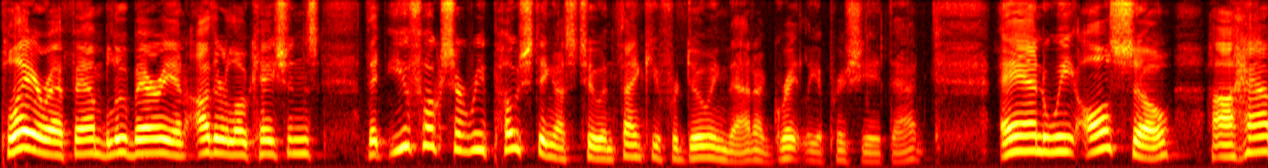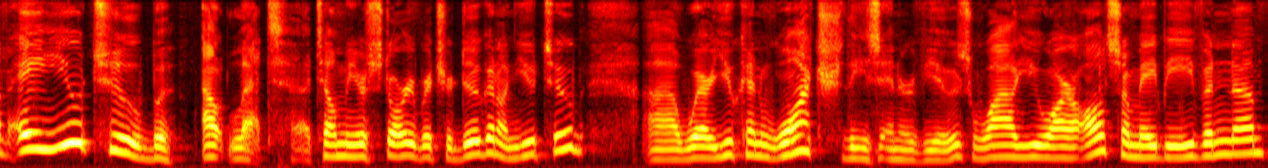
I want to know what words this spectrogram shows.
Player FM, Blubrry, and other locations that you folks are reposting us to, and thank you for doing that. I greatly appreciate that. And we also uh, have a YouTube outlet. Uh, Tell Me Your Story, Richard Dugan on YouTube, uh, where you can watch these interviews while you are also maybe even um,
